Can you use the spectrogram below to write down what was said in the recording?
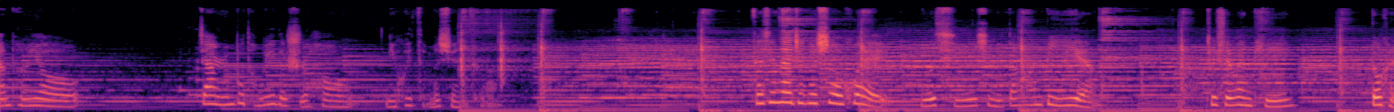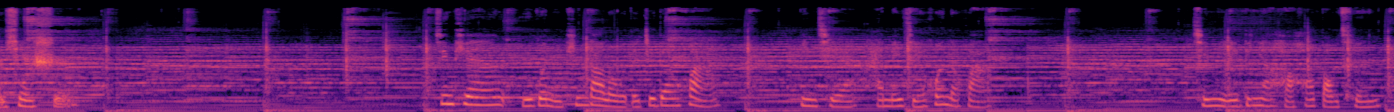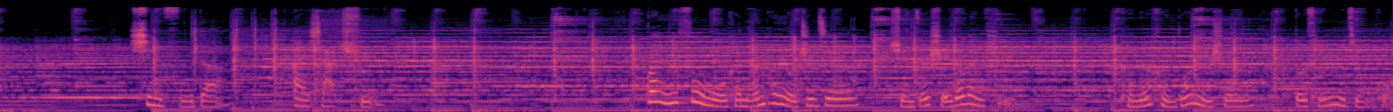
男朋友家人不同意的时候，你会怎么选择？在现在这个社会，尤其是你刚刚毕业，这些问题都很现实。今天，如果你听到了我的这段话，并且还没结婚的话，请你一定要好好保存，幸福的爱下去。关于父母和男朋友之间选择谁的问题，可能很多女生都曾遇见过，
